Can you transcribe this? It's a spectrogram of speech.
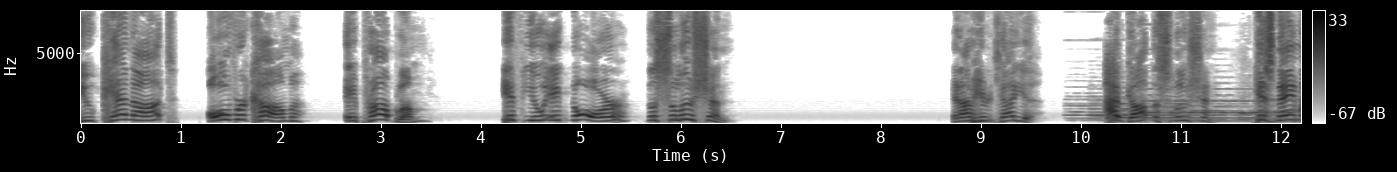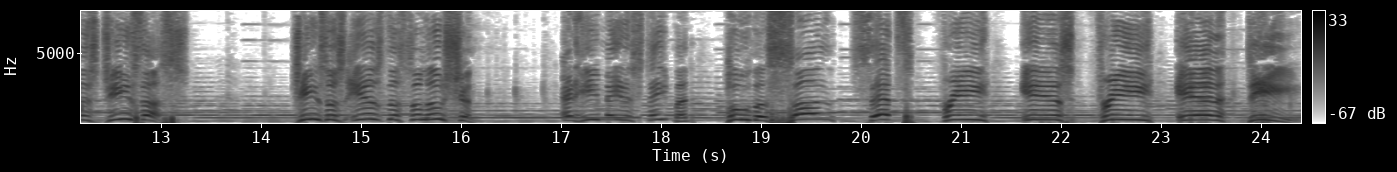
you cannot overcome a problem if you ignore the solution. And I'm here to tell you, I've got the solution. His name is Jesus. Jesus is the solution. And he made a statement who the Son sets free is free indeed.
